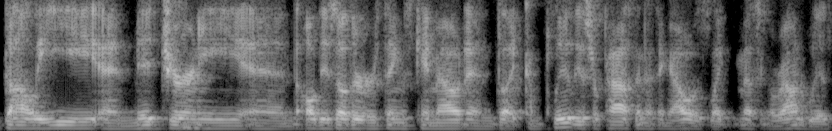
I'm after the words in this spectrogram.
DALL-E and Midjourney and all these other things came out and like completely surpassed anything I was like messing around with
